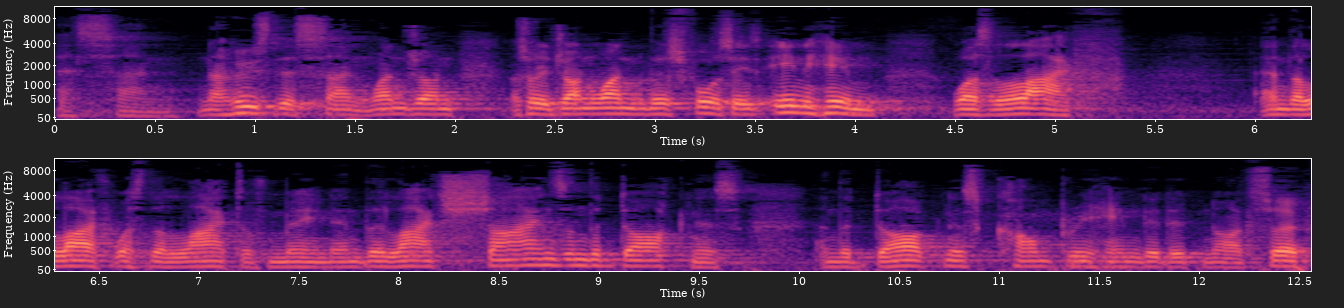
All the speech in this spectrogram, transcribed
a son. Now, who's this son? 1 John, uh, sorry, John 1, verse 4 says, In him was life, and the life was the light of men, and the light shines in the darkness, and the darkness comprehended it not. So,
